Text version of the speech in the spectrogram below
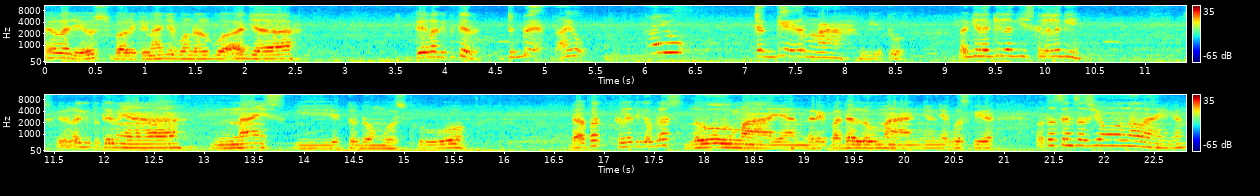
ayolah Zeus balikin aja banggal gua aja. Petir lagi petir. Ceger ayo. Ayo. Ceger nah gitu. Lagi lagi lagi sekali lagi. Sekali lagi petirnya. Nice gitu dong bosku. Dapat kali 13 lumayan daripada lumayan ya bosku ya. Atau sensasional lah ya kan?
